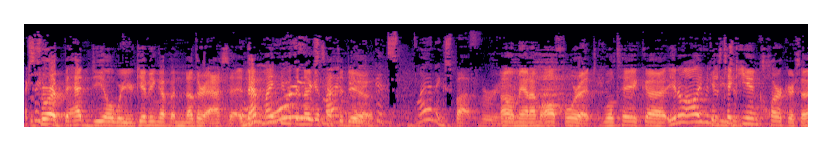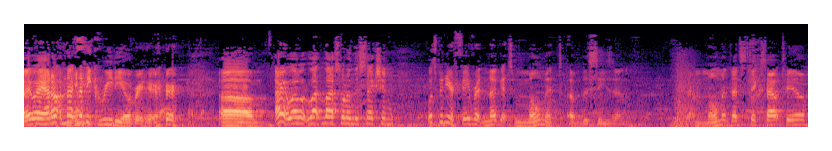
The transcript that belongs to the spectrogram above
Actually- for a bad deal where you're giving up another asset, and that might be what the Warriors Nuggets have to might be do. a good landing spot for. Oh man, I'm all for it. We'll take, uh, you know, I'll even Give just take some- Ian Clark or so. Anyway, I don't, I'm not going to be greedy over here. Um, all right, well, last one in this section. What's been your favorite Nuggets moment of the season? Is there a moment that sticks out to you?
